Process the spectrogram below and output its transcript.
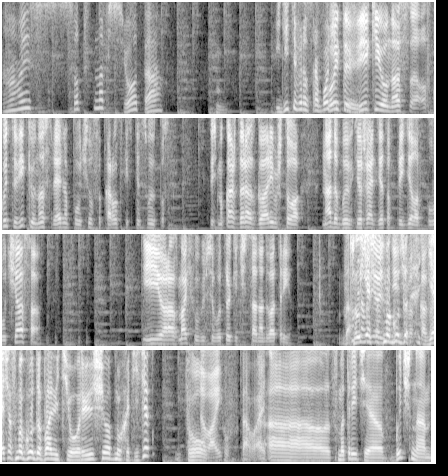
Ну и, собственно, все, да. Идите в В разработчики. какой-то веке у нас, в какой-то веке у нас реально получился короткий спецвыпуск. То есть мы каждый раз говорим, что надо бы их держать где-то в пределах получаса, и размахиваемся в итоге часа на 2-3. Да. Тут Ну, я сейчас, могу, до- я сейчас могу добавить теорию еще одну, хотите? То- Давай. уф, давай. А, смотрите, обычно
